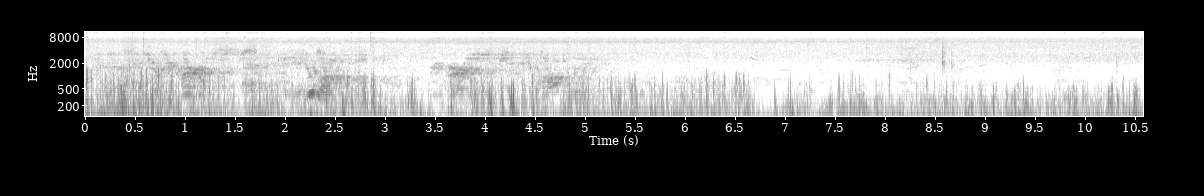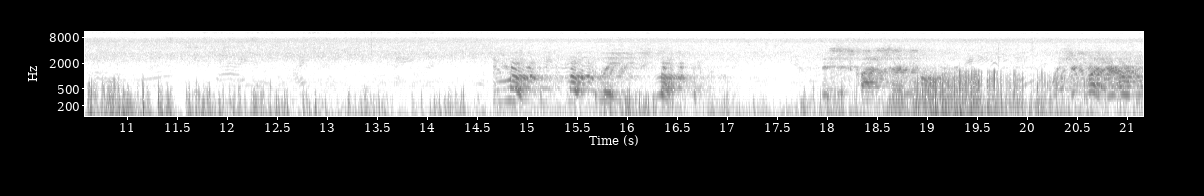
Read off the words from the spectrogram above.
Reverse. Continue to walk. Reverse. Continue to walk, please. Look, look, please, look. This is class 34. Western pleasure, open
